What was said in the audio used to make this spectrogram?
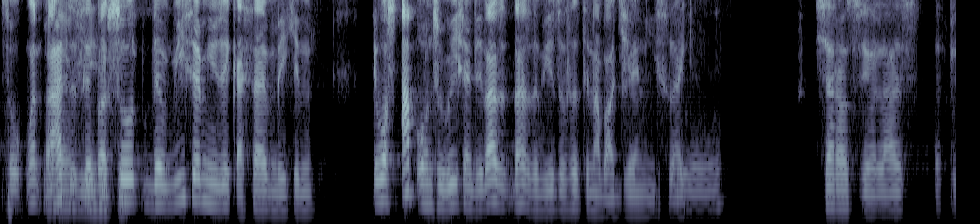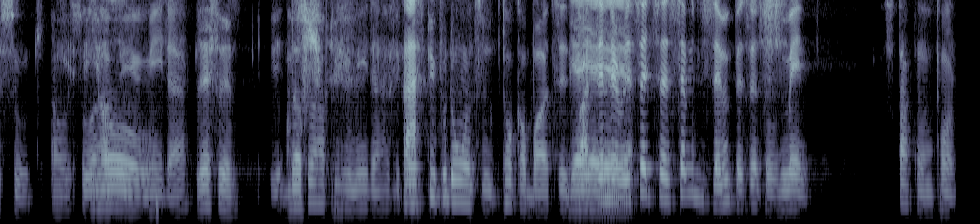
So when I had to say, really but hit so it. the recent music I started making, it was up onto recently. That's that's the beautiful thing about journeys. Like, Mm. Shout out to your last episode. I was so happy you made that. listen, I'm the so f- happy you made that because people don't want to talk about it. Yeah, but yeah, then yeah, the research says 77% of men stuck on porn.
